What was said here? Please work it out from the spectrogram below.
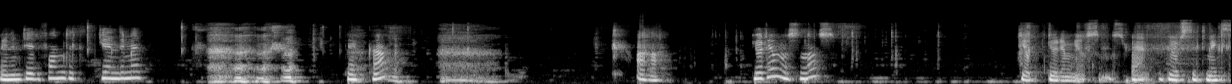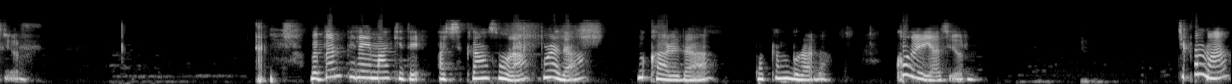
Benim telefonumda kendime bir dakika. Aha. Görüyor musunuz? Yok göremiyorsunuz. Ben göstermek istiyorum. Ve ben Play Market'i açtıktan sonra burada yukarıda bakın burada cover yazıyorum. Çıktı mı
